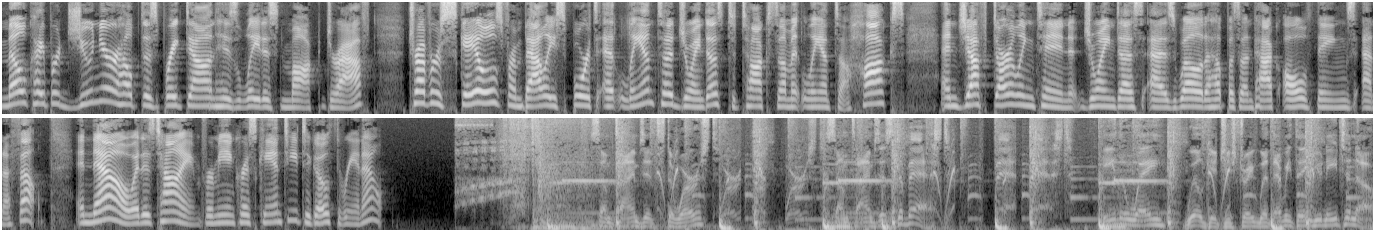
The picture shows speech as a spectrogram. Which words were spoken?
Mel Kiper Jr. helped us break down his latest mock draft. Trevor Scales from Bally Sports Atlanta joined us to talk some Atlanta Hawks. And Jeff Darlington joined us as well to help us unpack all things NFL. And now it is time for me and Chris Canty to go three and out. Sometimes it's the worst. Sometimes it's the best. Either way, we'll get you straight with everything you need to know.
